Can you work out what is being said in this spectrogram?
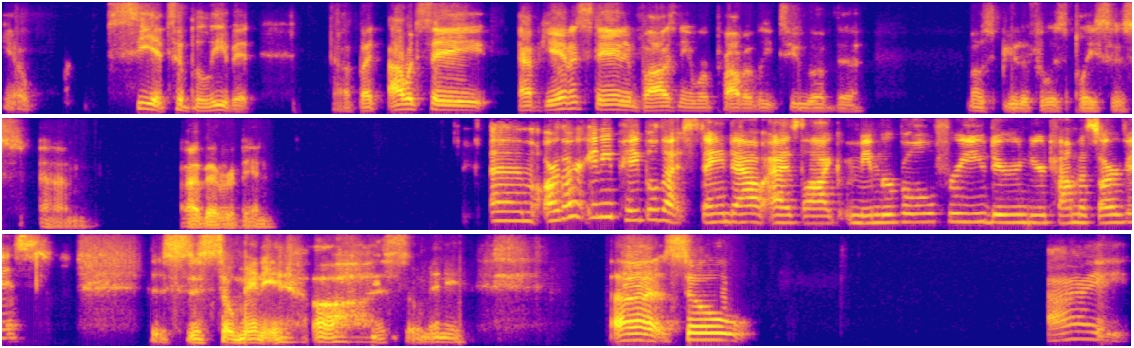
you know see it to believe it. Uh, but I would say Afghanistan and Bosnia were probably two of the most beautifulest places um, I've ever been. Um, are there any people that stand out as like memorable for you during your time of service? There's just so many. Oh, there's so many. Uh, so I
